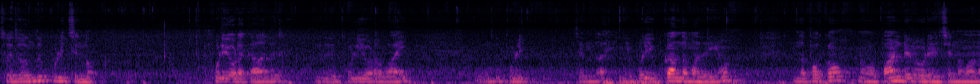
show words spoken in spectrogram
ஸோ இது வந்து புளி சின்னம். புளியோட காது இது புளியோட வாய் இது வந்து புலி. சரிங்களா? இங்கே புலி உட்கார்ந்த மாதிரியும் இந்த பக்கம் நம்ம பாண்டியருடைய சின்னமான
